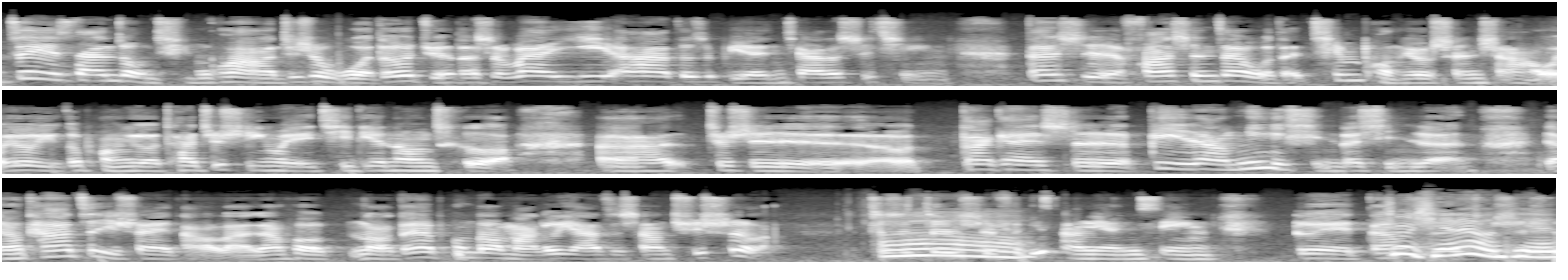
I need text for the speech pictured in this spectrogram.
这三种情况，就是我都觉得是万一啊，都是别人家的事情，但是发生在我的亲朋友身上。我有一个朋友，他就是因为骑电动车，呃，就是大概是避让逆行的行人，然后他自己摔倒了，然后脑袋碰到马路牙子上去世了，就是真是非常年轻。对，就前两天，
